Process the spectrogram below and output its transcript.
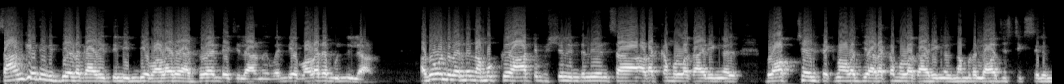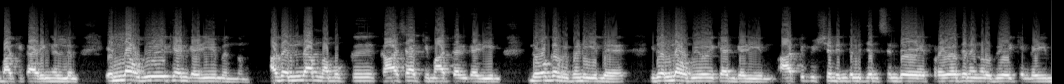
സാങ്കേതിക വിദ്യയുടെ കാര്യത്തിൽ ഇന്ത്യ വളരെ അഡ്വാന്റേജിലാണ് വലിയ വളരെ മുന്നിലാണ്. അതുകൊണ്ട് തന്നെ നമുക്ക് ആർട്ടിഫിഷ്യൽ ഇന്റലിജൻസ് അടക്കമുള്ള കാര്യങ്ങൾ ബ്ലോക്ക് ചെയിൻ ടെക്നോളജി അടക്കമുള്ള കാര്യങ്ങൾ നമ്മുടെ ലോജിസ്റ്റിക്സിലും ബാക്കി കാര്യങ്ങളിലും എല്ലാം ഉപയോഗിക്കാൻ കഴിയുമെന്നും അതെല്ലാം നമുക്ക് കാശാക്കി മാറ്റാൻ കഴിയും. ലോക വിപണിയിൽ ഇതെല്ലാം ഉപയോഗിക്കാൻ കഴിയും. ആർട്ടിഫിഷ്യൽ ഇന്റലിജൻസിന്റെ പ്രയോജനങ്ങൾ ഉപയോഗിക്കാൻ കഴിയും.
